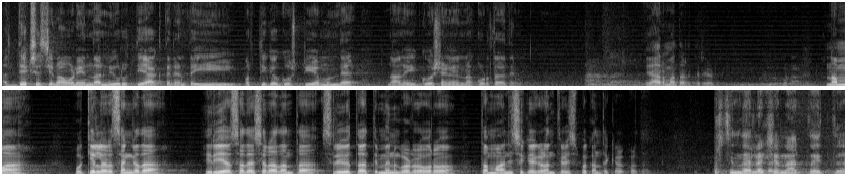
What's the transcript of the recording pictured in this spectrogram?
ಅಧ್ಯಕ್ಷ ಚುನಾವಣೆಯಿಂದ ನಿವೃತ್ತಿ ಆಗ್ತೇನೆ ಅಂತ ಈ ಪತ್ರಿಕಾಗೋಷ್ಠಿಯ ಮುಂದೆ ನಾನು ಈ ಘೋಷಣೆಯನ್ನು ಕೊಡ್ತಾ ಇದ್ದೇನೆ. ಯಾರು ಮಾತಾಡ್ತೀರಿ ಹೇಳ್ರಿ? ನಮ್ಮ ವಕೀಲರ ಸಂಘದ ಹಿರಿಯ ಸದಸ್ಯರಾದಂಥ ಶ್ರೀಯುತ ತಿಮ್ಮಿನಗೌಡರವರು ತಮ್ಮ ಅನಿಸಿಕೆಗಳನ್ನು ತಿಳಿಸ್ಬೇಕಂತ ಕೇಳ್ಕೊಳ್ತಾರೆ. ವರ್ಷದಿಂದ ಎಲೆಕ್ಷನ್ ಆಗ್ತಾಯಿತ್ತು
